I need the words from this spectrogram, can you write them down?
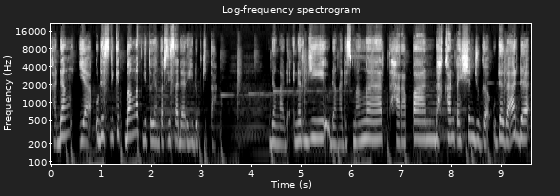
kadang ya udah sedikit banget gitu yang tersisa dari hidup kita. Udah gak ada energi, udah gak ada semangat, harapan, bahkan passion juga udah gak ada.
